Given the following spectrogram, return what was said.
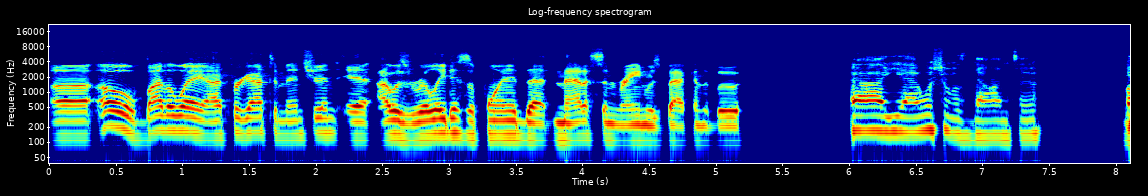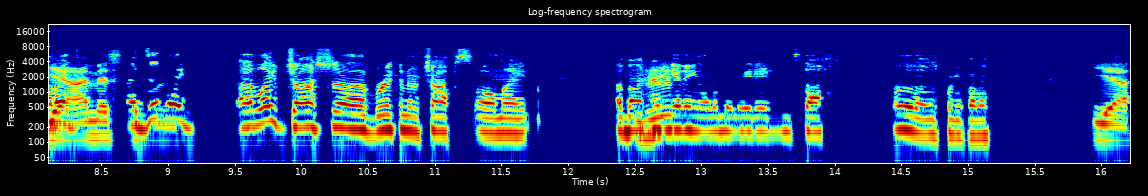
Uh, oh, by the way, I forgot to mention. It, I was really disappointed that Madison Rayne was back in the booth. Uh yeah, I wish it was Don too. But yeah, I, I, missed. I did like I like Josh uh, breaking her chops all night about her Mhm. getting eliminated and stuff. I thought that was pretty funny. Yeah.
